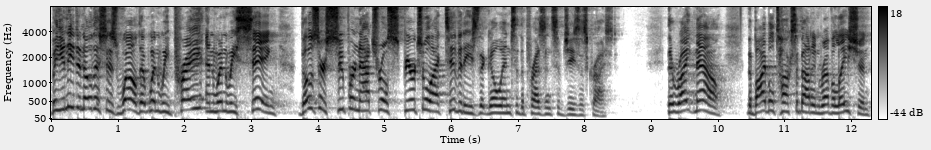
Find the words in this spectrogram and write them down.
But you need to know this as well that when we pray and when we sing, those are supernatural spiritual activities that go into the presence of Jesus Christ. That right now, the Bible talks about in Revelation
